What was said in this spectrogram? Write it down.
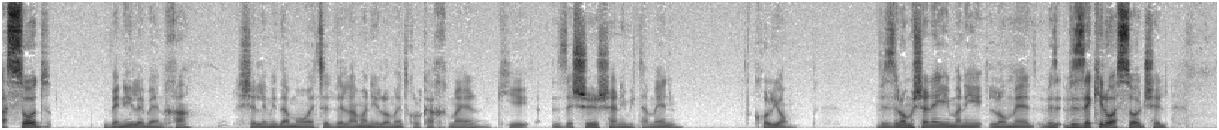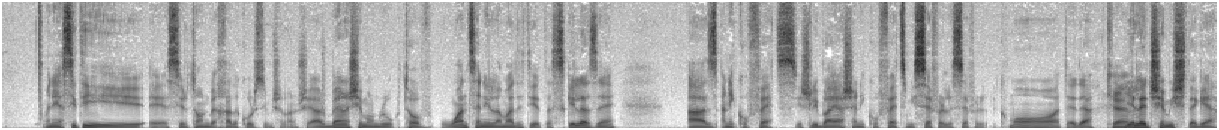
הסוד ביני לבינך של למידה מואצת ולמה אני לומד כל כך מהר, כי זה שיר שאני מתאמן כל יום. וזה לא משנה אם אני לומד, וזה, וזה כאילו הסוד של... אני עשיתי uh, סרטון באחד הקורסים שלנו, שהרבה אנשים אמרו, טוב, once אני למדתי את הסקיל הזה, אז אני קופץ. יש לי בעיה שאני קופץ מספר לספר, כמו, אתה יודע, כן. ילד שמשתגע.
